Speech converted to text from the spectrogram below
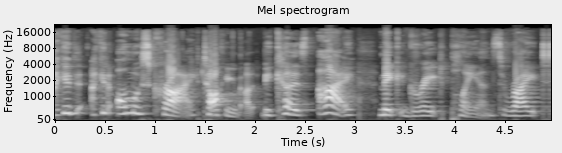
I could I could almost cry talking about it because I make great plans, right?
